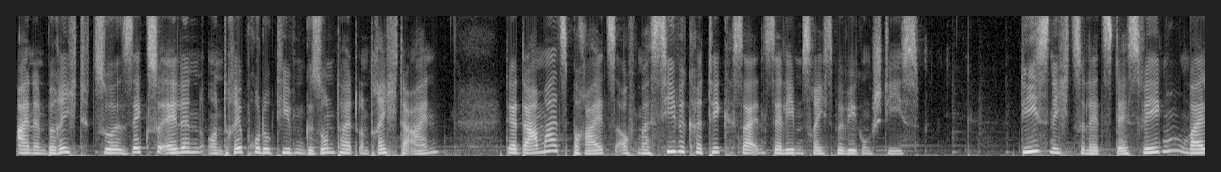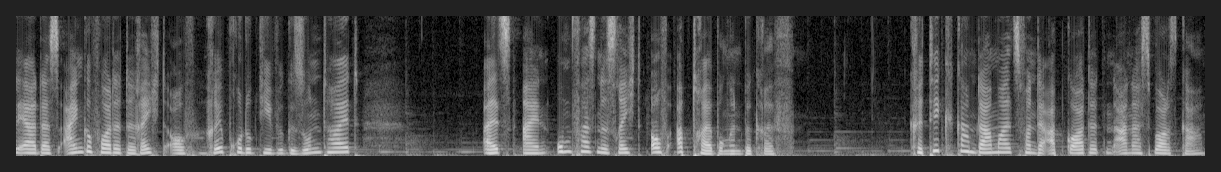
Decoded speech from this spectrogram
einen Bericht zur sexuellen und reproduktiven Gesundheit und Rechte ein, der damals bereits auf massive Kritik seitens der Lebensrechtsbewegung stieß. Dies nicht zuletzt deswegen, weil er das eingeforderte Recht auf reproduktive Gesundheit als ein umfassendes Recht auf Abtreibungen begriff. Kritik kam damals von der Abgeordneten Anna Sporska.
